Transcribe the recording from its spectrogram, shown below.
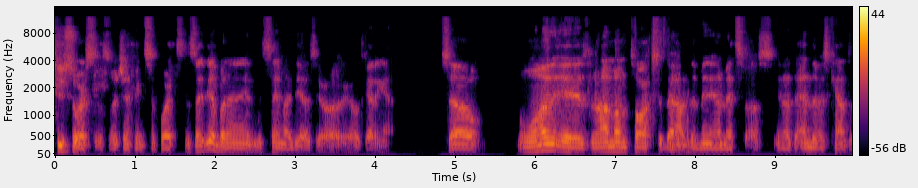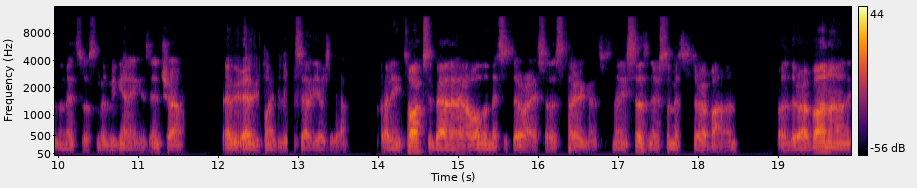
two sources, which I think supports this idea, but I, the same idea as you're, you're getting at. So one is the Rambam talks about the minyan mitzvahs. You know, at the end of his count of the mitzvahs in the beginning, his intro Rabbi, Rabbi pointed this out years ago. But he talks about all the mitzvahs right. so it's tiring mitzvahs. And he says there's some mitzvahs rabbanon, but the rabbanon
